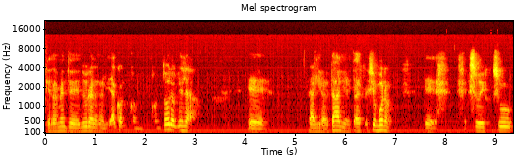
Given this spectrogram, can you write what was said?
que realmente dura la realidad con, todo lo que es la, eh, la libertad, libertad de expresión. Bueno, eh, su,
